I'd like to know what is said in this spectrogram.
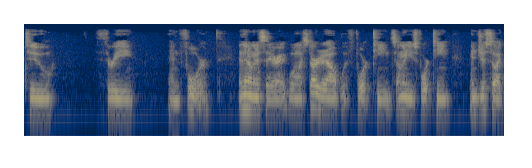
2, 3, and 4. And then I'm going to say, all right, well, I started out with 14, so I'm going to use 14. And just so I'm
